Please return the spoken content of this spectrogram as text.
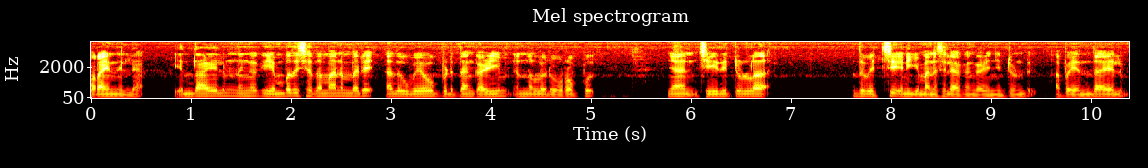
പറയുന്നില്ല. എന്തായാലും നിങ്ങൾക്ക് എൺപത് ശതമാനം വരെ അത് ഉപയോഗപ്പെടുത്താൻ കഴിയും എന്നുള്ളൊരു ഉറപ്പ് ഞാൻ ചെയ്തിട്ടുള്ള ഇത് വെച്ച് എനിക്ക് മനസ്സിലാക്കാൻ കഴിഞ്ഞിട്ടുണ്ട്. അപ്പോൾ എന്തായാലും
